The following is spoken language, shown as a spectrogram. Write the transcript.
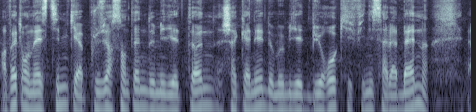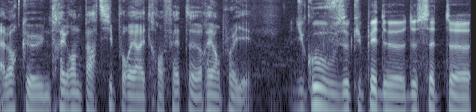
En fait, on estime qu'il y a plusieurs centaines de milliers de tonnes chaque année de mobilier de bureau qui finissent à la benne, alors qu'une très grande partie pourrait être en fait euh, réemployée. Du coup, vous vous occupez de, cette euh,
